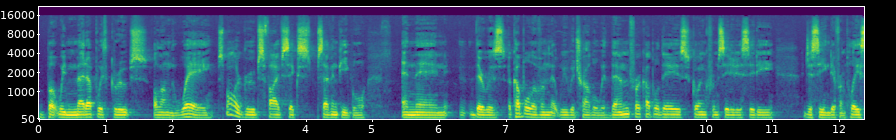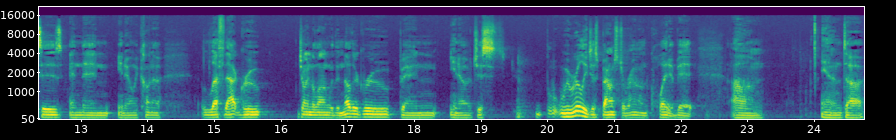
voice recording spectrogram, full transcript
But we met up with groups along the way, smaller groups, five, six, seven people, and then there was a couple of them that we would travel with them for a couple of days, going from city to city, just seeing different places, and then you know we kind of left that group, joined along with another group, and you know just we really just bounced around quite a bit, um, and uh,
